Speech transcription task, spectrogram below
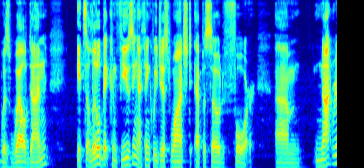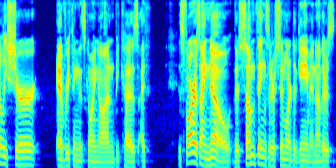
was well done it's a little bit confusing. I think we just watched episode four. Um, not really sure everything that's going on because I, as far as I know, there's some things that are similar to the game and others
